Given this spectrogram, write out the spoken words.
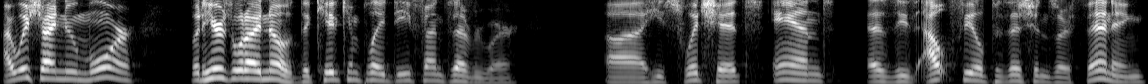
I wish I knew more." But here's what I know: the kid can play defense everywhere. Uh, he switch hits, and as these outfield positions are thinning,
